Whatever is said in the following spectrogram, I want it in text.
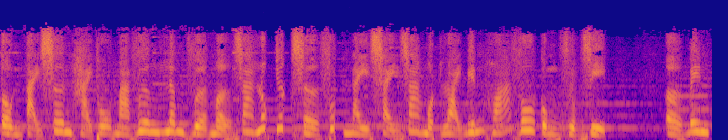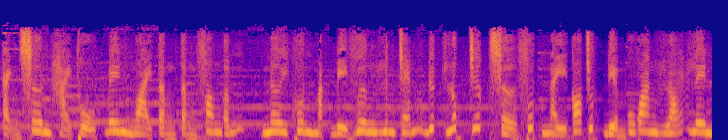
tồn tại Sơn Hải thụ mà Vương Lâm vừa mở ra lúc trước giờ phút này xảy ra một loại biến hóa vô cùng dữ dị. Ở bên cạnh Sơn Hải thụ, bên ngoài tầng tầng phong ấm, nơi khuôn mặt bị Vương Lâm chém đứt lúc trước giờ phút này có chút điểm u quang lóe lên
